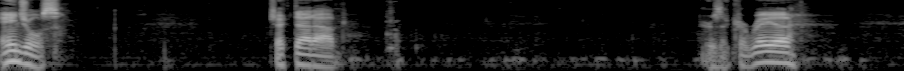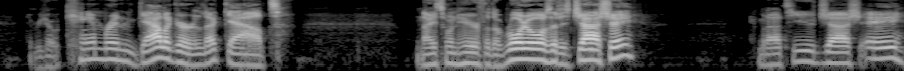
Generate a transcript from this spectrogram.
Angels. Check that out. There's a Correa. Here we go. Cameron Gallagher. Look out. Nice one here for the Royals. It is Josh A. Coming out to you, Josh A.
